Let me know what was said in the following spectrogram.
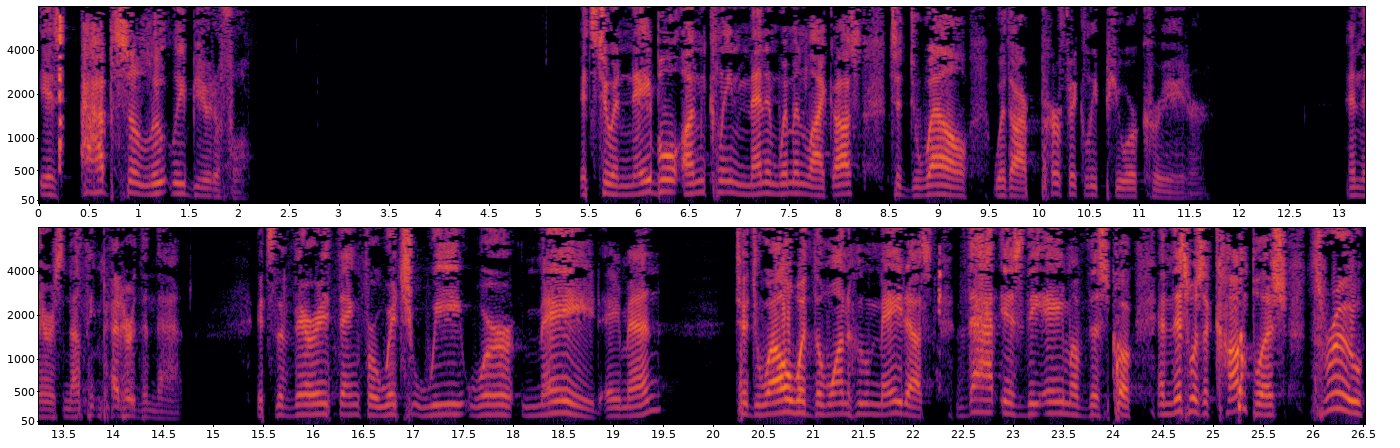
is absolutely beautiful. It's to enable unclean men and women like us to dwell with our perfectly pure creator. And there is nothing better than that. It's the very thing for which we were made. Amen? To dwell with the one who made us. That is the aim of this book. And this was accomplished through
